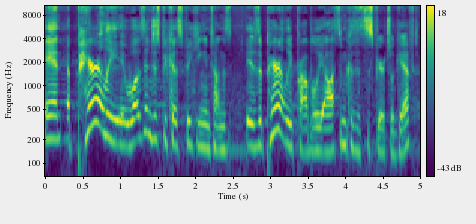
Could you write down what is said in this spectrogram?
And apparently, it wasn't just because speaking in tongues is apparently probably awesome because it's a spiritual gift,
